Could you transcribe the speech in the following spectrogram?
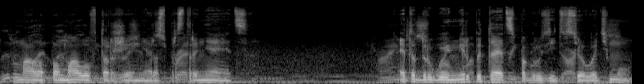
Мало-помалу вторжение распространяется. Этот другой мир пытается погрузить все во тьму.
